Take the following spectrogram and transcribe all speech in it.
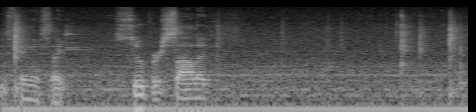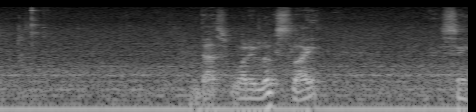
This thing is like super solid. That's what it looks like. Let's see.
